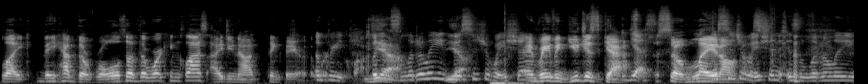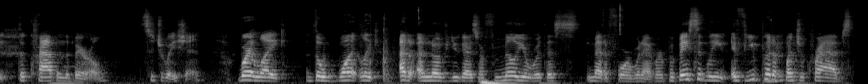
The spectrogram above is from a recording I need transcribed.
like, they have the roles of the working class. I do not think they are the Agreed. working class. But Yeah. it's literally Yeah. this situation. and Raven, you just gasped. Yes. So lay it on. us. situation is literally the crab in the barrel situation where like the one like I don't, I don't know if you guys are familiar with this metaphor or whatever but basically if you Mm-hmm. put a bunch of crabs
